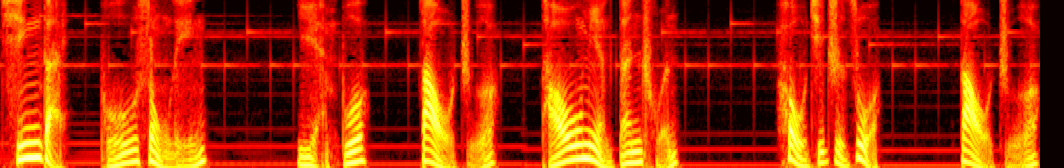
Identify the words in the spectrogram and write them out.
清代蒲松龄，演播：道哲、桃面单纯，后期制作：道哲。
